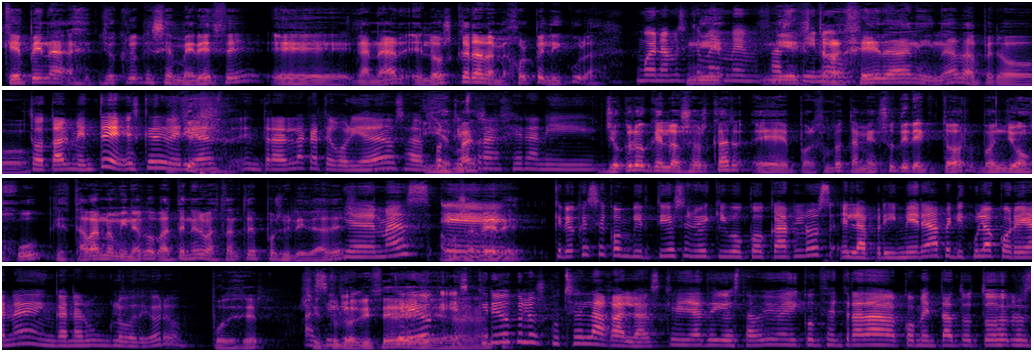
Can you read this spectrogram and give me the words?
Qué pena, yo creo que se merece eh, ganar el Oscar a la mejor película. Bueno, es que ni, me, me ni fascinó. extranjera ni nada, pero Totalmente, es que deberías entrar en la categoría, o sea, ¿por qué extranjera ni...? yo creo que los Oscar, eh, por ejemplo, también su director, Bon Joon-ho, que estaba nominado, va a tener bastantes posibilidades. Y además, Vamos a eh, ver, eh. creo que se convirtió, si no me equivoco, Carlos, en la primera película coreana en ganar un Globo de Oro. Puede ser, si tú que lo dices. creo, que, es- adelante. creo que lo escuché en la gala, es que ya te digo, estaba yo ahí concentrada comentando todos los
